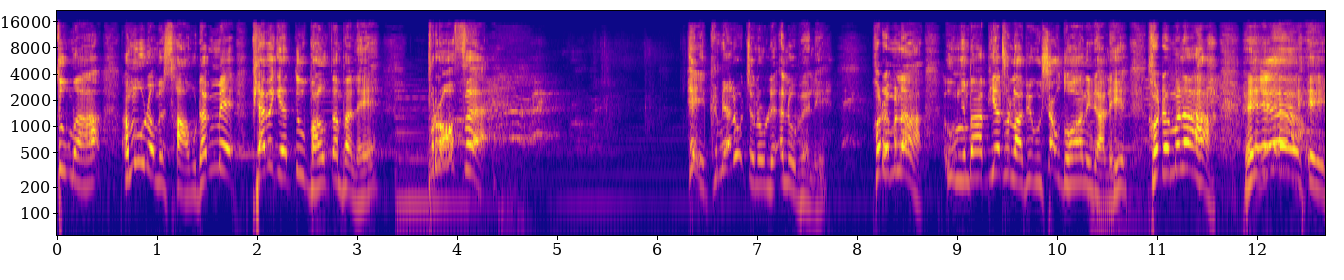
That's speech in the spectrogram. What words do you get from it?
သူမှအမှုတော်မဆောင်ဘူးဒါပေမဲ့ဖျားသခင်ကသူ့ဘာလို့တတ်မှတ်လဲ prophet ဟေးခင်ဗျားတို့ကျွန်တော်တို့လည်းအဲ့လိုပဲလေ ဟုတ်တယ်မလားဦးညီမပြတ်ထွက်လာပြီကိုရှောက်သွားနေတာလေဟုတ်တယ်မလားဟေး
